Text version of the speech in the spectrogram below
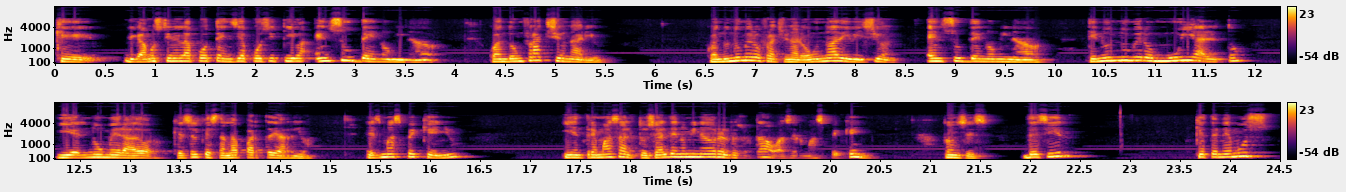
que, digamos, tienen la potencia positiva en su denominador. Cuando un fraccionario, cuando un número fraccionario una división en su denominador tiene un número muy alto, y el numerador, que es el que está en la parte de arriba, es más pequeño y entre más alto sea el denominador, el resultado va a ser más pequeño. Entonces, decir que tenemos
